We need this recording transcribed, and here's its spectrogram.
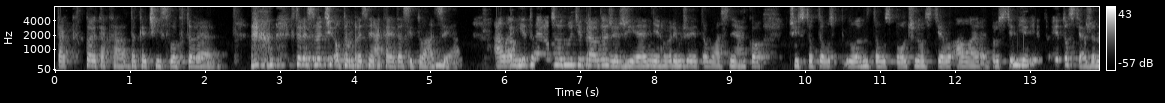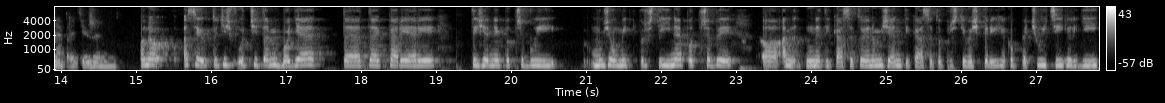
Tak to je taká, také číslo, ktoré, ktoré svedčí o tom presne, aká je tá situácia. Ale je to aj rozhodnutie, pravda, že žije. Nehovorím, že je to vlastne ako čisto tou, len tou spoločnosťou, ale proste je, je, to, je to stiažené pre tie ženy. Ono asi totiž v určitém bodě té, té kariéry ty ženy potřebují, můžou mít prostě jiné potřeby a netýká se to jenom žen, týká se to prostě veškerých jako pečujících lidí.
